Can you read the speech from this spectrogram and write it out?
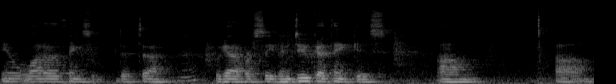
you know, a lot of other things that uh, Mhm. we got up our sleeve. And Duke, I think, is um, um,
